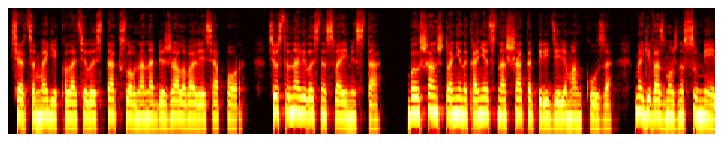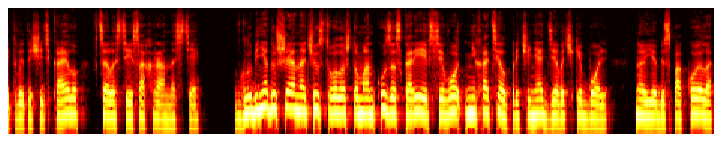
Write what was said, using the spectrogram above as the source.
Сердце Мэгги колотилось так, словно она бежала во весь опор. Все становилось на свои места. Был шанс, что они наконец на шаг опередили Манкуза. Мэгги, возможно, сумеет вытащить Кайлу в целости и сохранности. В глубине души она чувствовала, что Манкуза, скорее всего, не хотел причинять девочке боль, но ее беспокоило,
